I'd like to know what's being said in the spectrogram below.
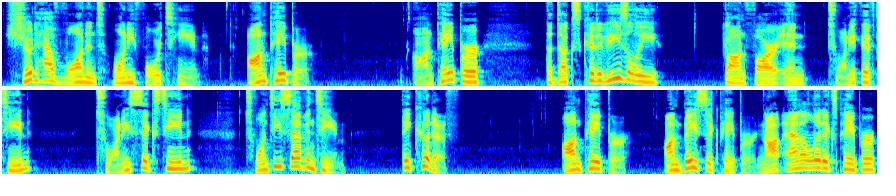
should have won in 2014. On paper. On paper, the Ducks could have easily gone far in 2015, 2016, 2017. They could have. On paper. On basic paper, not analytics paper,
